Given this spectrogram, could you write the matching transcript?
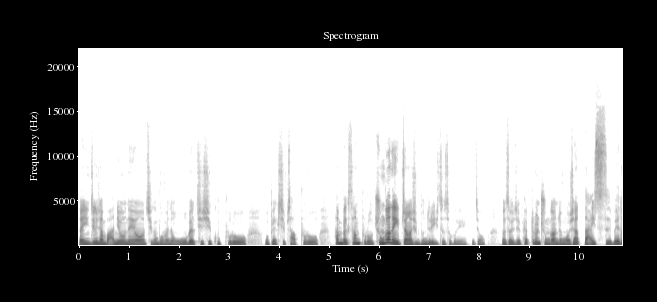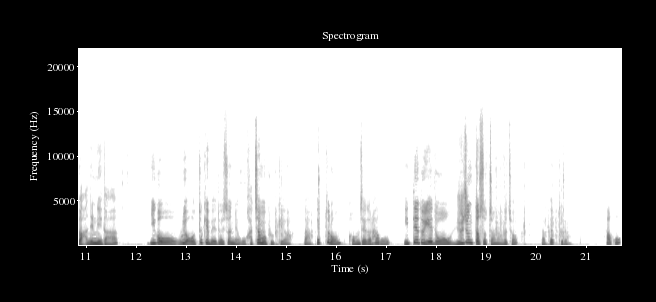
자, 인증샷 많이 오네요. 지금 보면은 579%, 뭐 114%, 303% 중간에 입장하신 분들이 있어서 그래. 그죠? 그래서 이제 펩트론 중간 점검샷 나이스. 매도 아닙니다. 이거 우리 어떻게 매도했었냐고 같이 한번 볼게요. 자, 펩트론 검색을 하고 이때도 얘도 유중 떴었잖아. 그렇죠? 자, 펩트론 하고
